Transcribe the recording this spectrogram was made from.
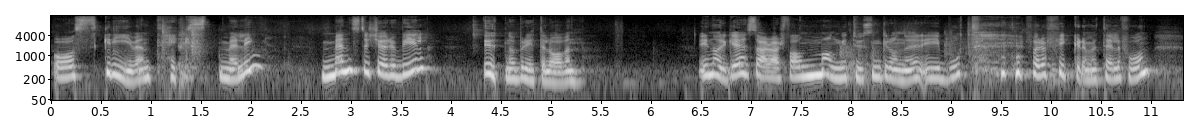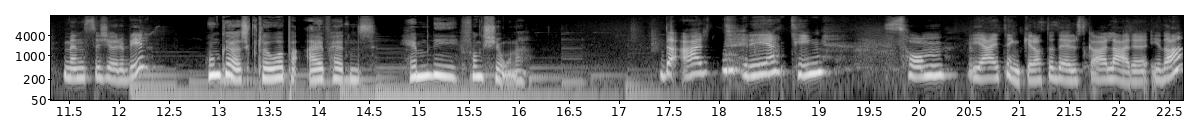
å skrive en tekstmelding mens du kjører bil uten å bryte loven? I Norge så er det i hvert fall mange tusen kroner i bot for å fikle med telefon mens du kjører bil. Hun gør oss klogere på iPadens hemmelige funksjoner. Det er tre ting som jeg tenker at dere skal lære i dag.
